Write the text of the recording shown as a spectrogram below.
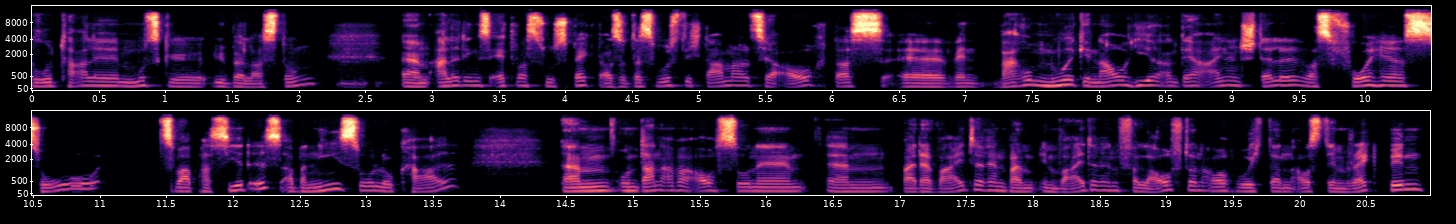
brutale Muskelüberlastung. Mhm. Ähm, allerdings etwas suspekt. Also das wusste ich damals ja auch, dass äh, wenn, warum nur genau hier an der einen Stelle, was vorher so zwar passiert ist, aber nie so lokal. Ähm, und dann aber auch so eine, ähm, bei der weiteren, beim, im weiteren Verlauf dann auch, wo ich dann aus dem Rack bin,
